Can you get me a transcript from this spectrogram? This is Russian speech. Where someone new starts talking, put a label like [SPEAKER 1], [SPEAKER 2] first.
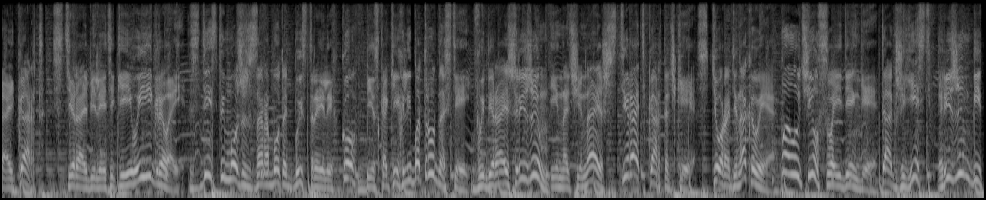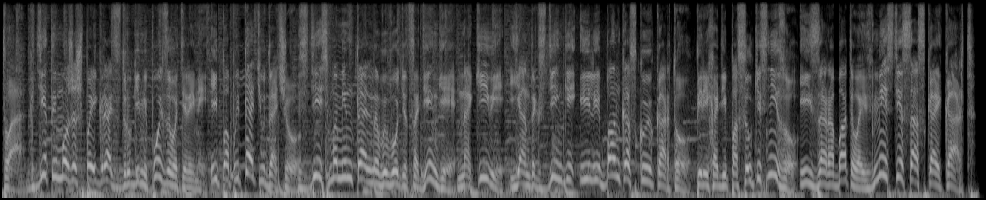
[SPEAKER 1] SkyCard. Стирай билетики и выигрывай. Здесь ты можешь заработать быстро и легко, без каких-либо трудностей. Выбираешь режим и начинаешь стирать карточки. Стер одинаковые? Получил свои деньги. Также есть режим битва, где ты можешь поиграть с другими пользователями и попытать удачу. Здесь моментально выводятся деньги на Киви, Яндекс Деньги или банковскую карту. Переходи по ссылке снизу и зарабатывай вместе со SkyCard.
